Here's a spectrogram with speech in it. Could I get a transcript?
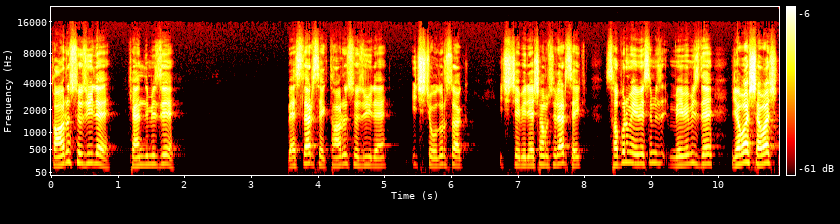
Tanrı sözüyle kendimizi beslersek, Tanrı sözüyle iç içe olursak, iç içe bir yaşam sürersek sabır meyvesimiz, meyvemiz de yavaş yavaş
